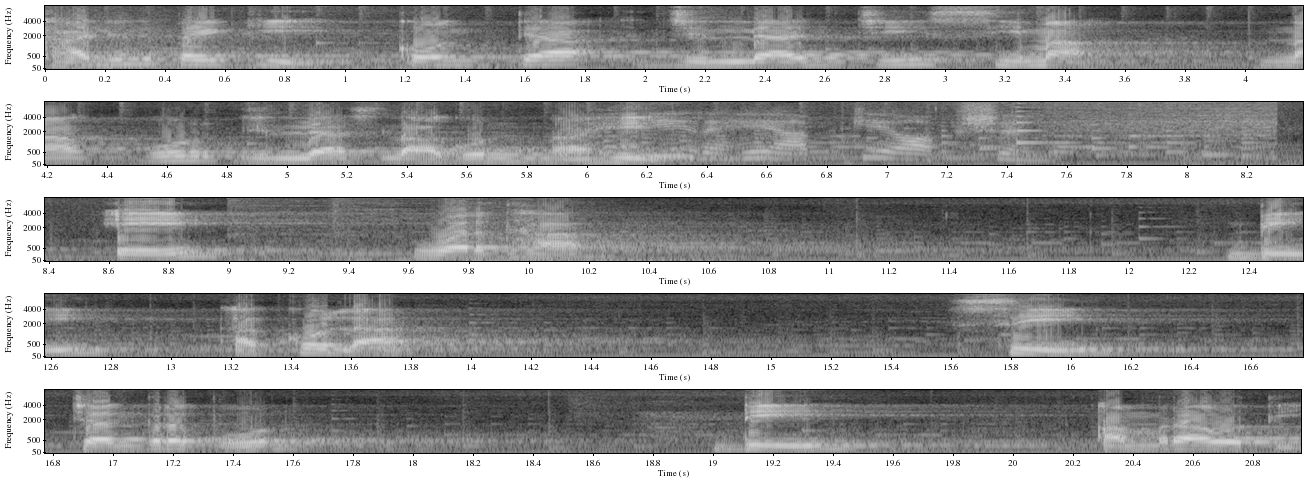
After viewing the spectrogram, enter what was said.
खालीलपैकी कोणत्या जिल्ह्यांची सीमा नागपूर जिल्ह्यास लागून नाही? ये रहे आपके option A Wardha B Akola C Chandrapur D Amravati.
